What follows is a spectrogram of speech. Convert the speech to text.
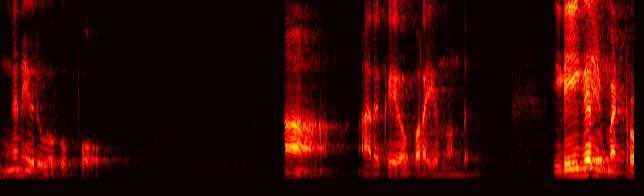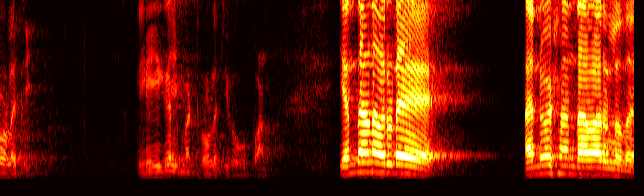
അങ്ങനെ ഒരു വകുപ്പോ? ആ ആരൊക്കെയോ പറയുന്നുണ്ട്. ലീഗൽ മെട്രോളജി. ലീഗൽ മെട്രോളജി വകുപ്പാണ്. എന്താണ് അവരുടെ അന്വേഷണം ഉണ്ടാവാറുള്ളത്?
